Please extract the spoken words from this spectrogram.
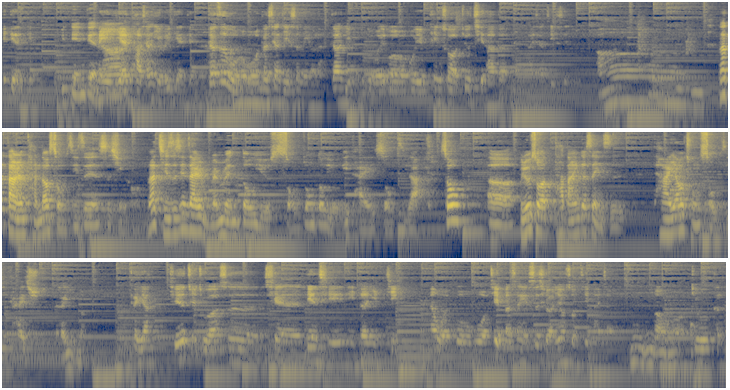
一点点，一点点美啊，颜好像有一点点，但是我我的相机是没有了。但有我我我有听说，就其他的品牌相机是有。啊，嗯那当然谈到手机这件事情哦，那其实现在人人都有手中都有一台手机啦。So，呃，比如说他当一个摄影师，他要从手机开始，可以吗？可以啊，其实最主要是先练习你的眼睛。那我我我自己本身也是喜欢用手机拍照，嗯然后我就可能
